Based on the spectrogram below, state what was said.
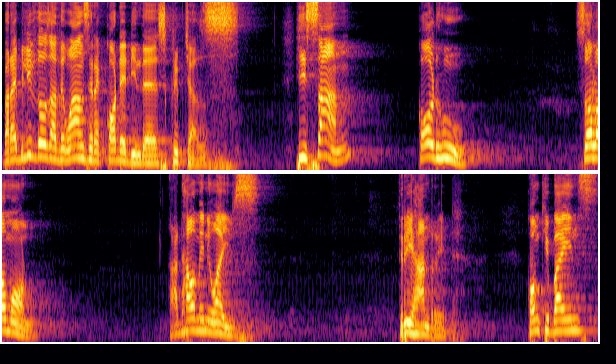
But I believe those are the ones recorded in the scriptures. His son, called who? Solomon, had how many wives? 300. Concubines,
